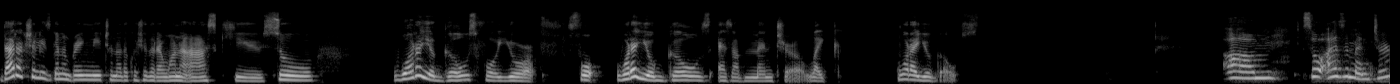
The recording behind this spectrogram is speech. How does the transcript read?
that actually is going to bring me to another question that I want to ask you. So what are your goals for your for what are your goals as a mentor? Like what are your goals? um so as a mentor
